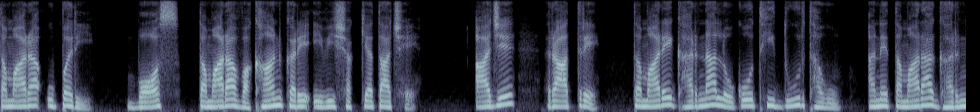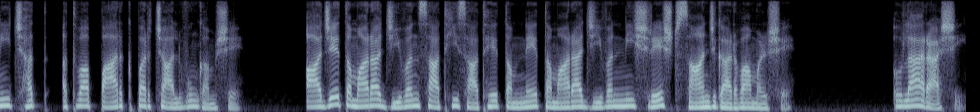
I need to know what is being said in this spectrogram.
તમારા ઉપરી, બોસ, તમારા વખાણ કરે એવી શક્યતા છે. આજે રાત્રે તમારે ઘરના લોકોથી દૂર થવું અને તમારા ઘરની છત અથવા પાર્ક પર ચાલવું ગમશે. આજે તમારા જીવનસાથી સાથે તમને તમારા જીવનની શ્રેષ્ઠ સાંજ ગાળવા મળશે. ઉલા રાશિ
